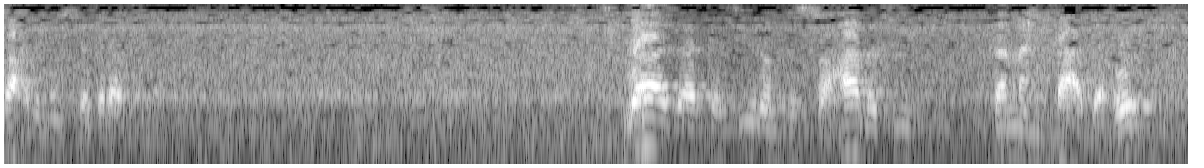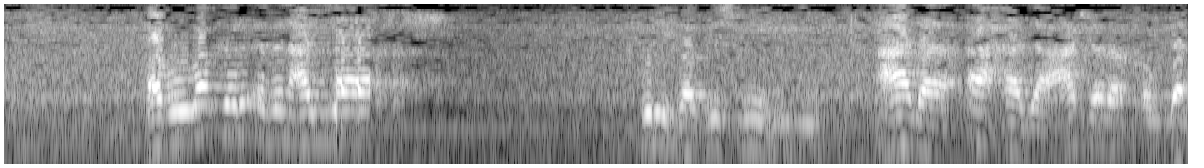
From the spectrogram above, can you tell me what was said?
صاحب المستدرك. وهذا كثير في الصحابة فمن بعده. أبو بكر بن عياش عرف باسمه على أحد عشر قولا.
